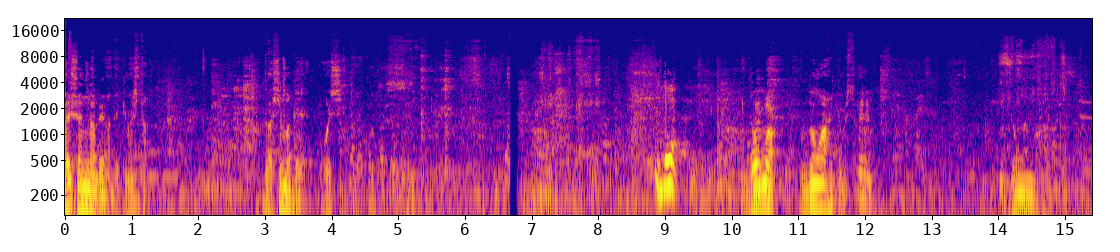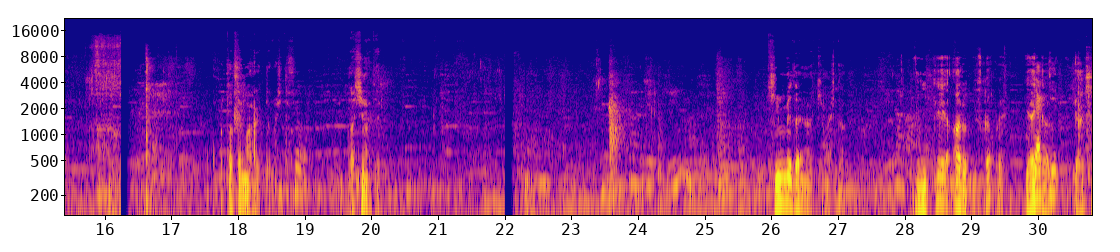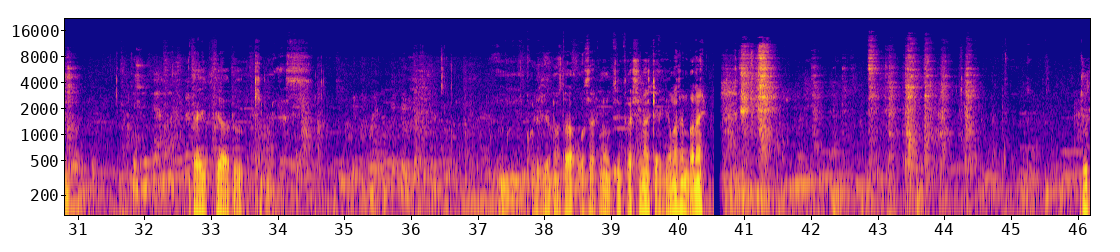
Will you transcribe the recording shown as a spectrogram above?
海鮮鍋ができました。だしまで美味しいということです。うどん。うどんがうどんが入ってました、うどん。が入ってホタテが入ってました。だしが出る。金目鯛が来ました。煮てあるんですかこれ焼いてある焼き。焼いてある金目です。うんこれでまたお酒も追加しなきゃいけませんかね。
